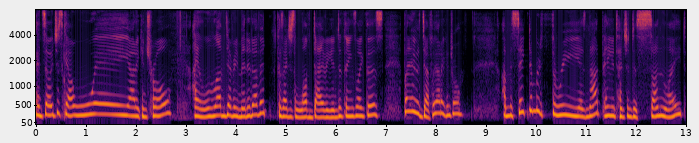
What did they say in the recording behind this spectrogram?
And so it just got way out of control. I loved every minute of it because I just love diving into things like this, but it was definitely out of control. A mistake number three is not paying attention to sunlight.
